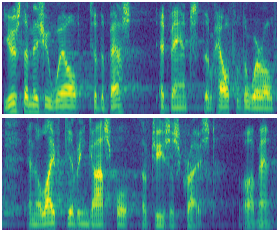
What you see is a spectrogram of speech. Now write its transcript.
Use them as you will to the best advance the health of the world and the life giving gospel of Jesus Christ. Amen.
